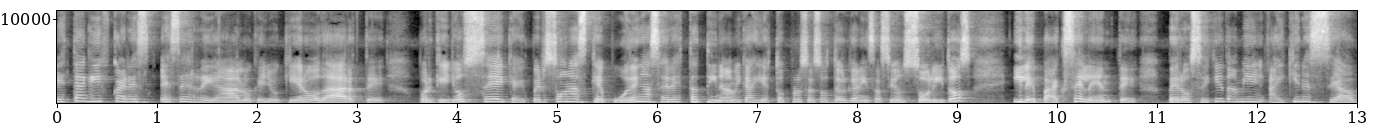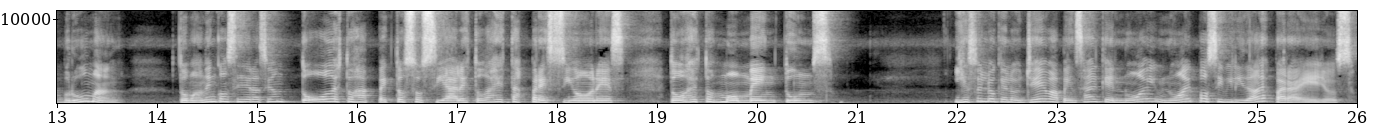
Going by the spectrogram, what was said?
Esta gift card es ese regalo que yo quiero darte porque yo sé que hay personas que pueden hacer estas dinámicas y estos procesos de organización solitos y les va excelente, pero sé que también hay quienes se abruman tomando en consideración todos estos aspectos sociales, todas estas presiones, todos estos momentums. Y eso es lo que los lleva a pensar que no hay, no hay posibilidades para ellos.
